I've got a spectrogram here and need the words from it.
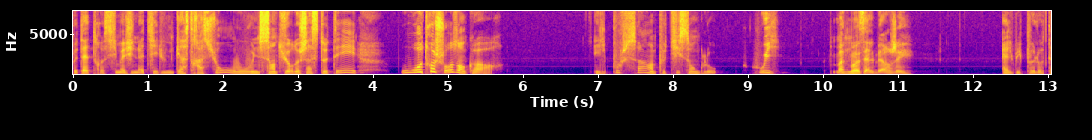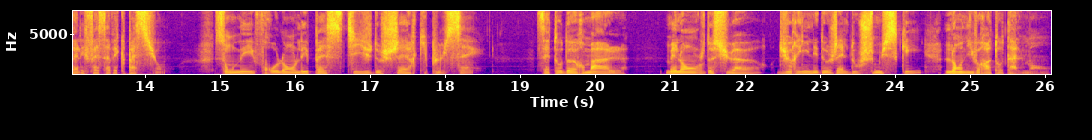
Peut-être s'imagina-t-il une castration ou une ceinture de chasteté ou autre chose encore. Il poussa un petit sanglot. Oui, mademoiselle Berger. Elle lui pelota les fesses avec passion, son nez frôlant l'épaisse tige de chair qui pulsait. Cette odeur mâle, mélange de sueur, d'urine et de gel douche musqué, l'enivra totalement.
